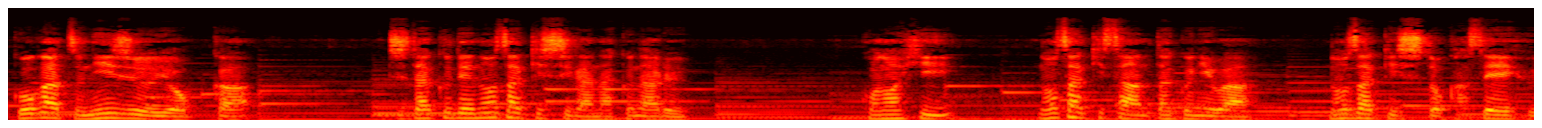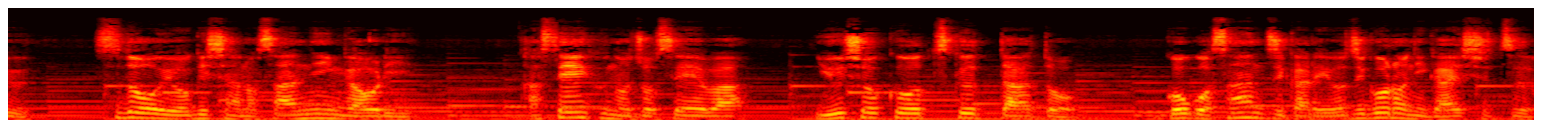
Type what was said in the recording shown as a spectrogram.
5月24日、自宅で野崎氏が亡くなる。この日、野崎さん宅には、野崎氏と家政婦、須藤容疑者の3人がおり、家政婦の女性は夕食を作った後、午後3時から4時頃に外出。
